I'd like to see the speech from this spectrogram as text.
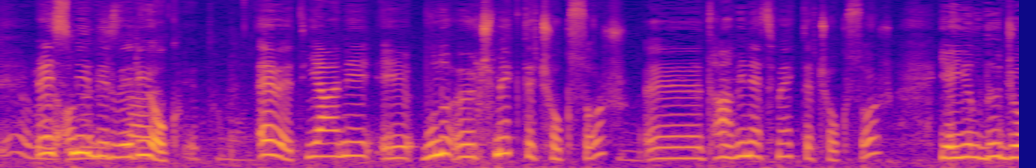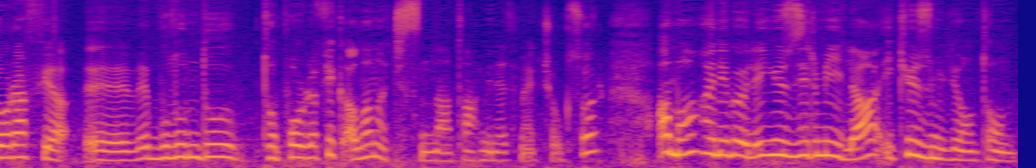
değil mi? Böyle Resmi bir veri yok. yapılmadı. Evet yani e, bunu ölçmek de çok zor, e, tahmin etmek de çok zor. Yayıldığı coğrafya e, ve bulunduğu topografik alan açısından tahmin etmek çok zor. Ama hani böyle 120 ila 200 milyon ton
